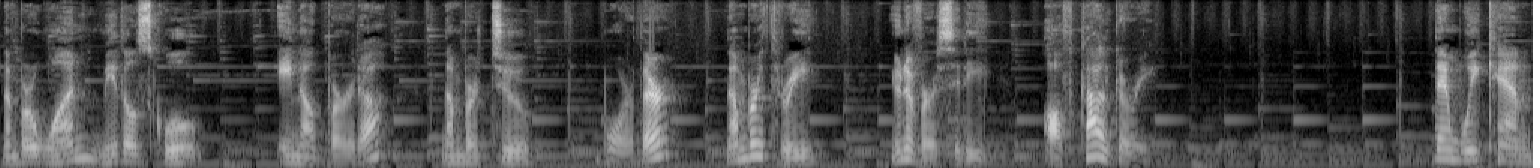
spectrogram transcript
Number one, middle school in Alberta. Number two, border. Number three, University of Calgary. Then we can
